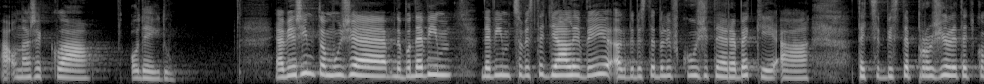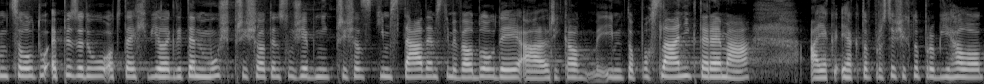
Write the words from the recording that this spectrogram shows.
A ona řekla, odejdu. Já věřím tomu, že, nebo nevím, nevím, co byste dělali vy, a kdybyste byli v kůži té Rebeky a teď byste prožili teď celou tu epizodu od té chvíle, kdy ten muž přišel, ten služebník přišel s tím stádem, s těmi velbloudy a říkal jim to poslání, které má a jak, jak to prostě všechno probíhalo.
